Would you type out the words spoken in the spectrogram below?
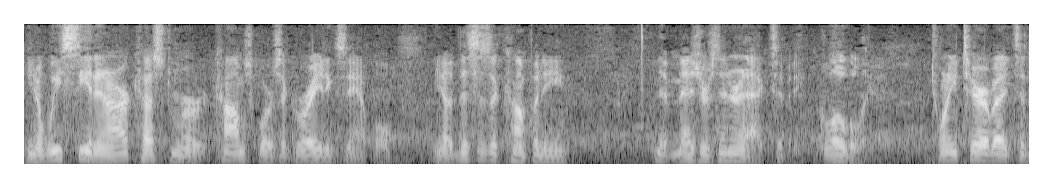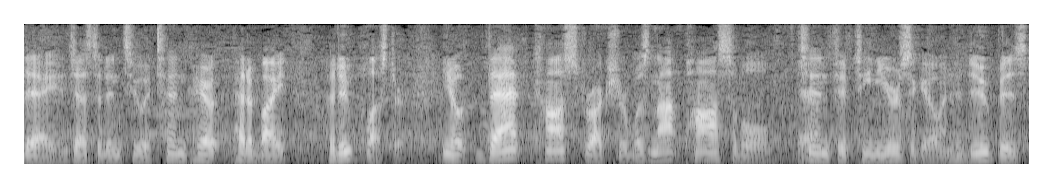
You know we see it in our customer ComScore is a great example. You know this is a company that measures internet activity globally. 20 terabytes a day ingested into a 10 petabyte Hadoop cluster. You know, that cost structure was not possible yeah. 10, 15 years ago, and Hadoop is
